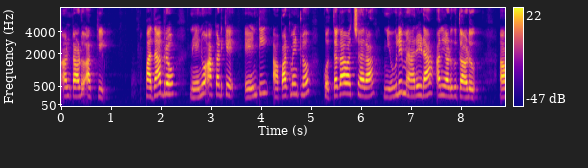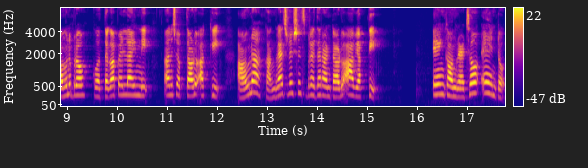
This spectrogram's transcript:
అంటాడు అక్కి. పదా బ్రో నేను అక్కడికే. ఏంటి అపార్ట్మెంట్లో కొత్తగా వచ్చారా? న్యూలీ మ్యారీడా? అని అడుగుతాడు. అవును బ్రో కొత్తగా పెళ్ళయింది అని చెప్తాడు అక్కి. అవునా కంగ్రాచులేషన్స్ బ్రదర్ అంటాడు ఆ వ్యక్తి. ఏం కాంగ్రాట్సో ఏంటో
